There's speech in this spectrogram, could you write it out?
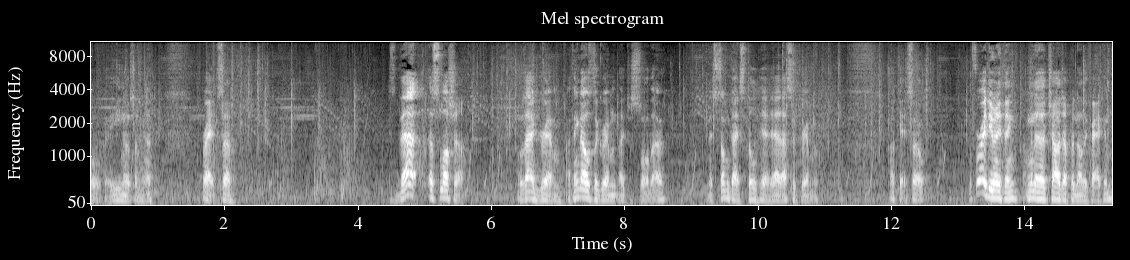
Oh, okay, he knows I'm here. Right, so. Is that a Slosher? Or was that a Grim? I think that was the Grim I just saw there. There's some guy still here. Yeah, that's a Grim. Okay, so before I do anything, I'm gonna charge up another Kraken.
